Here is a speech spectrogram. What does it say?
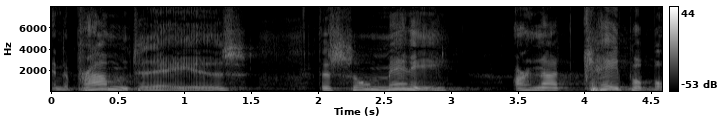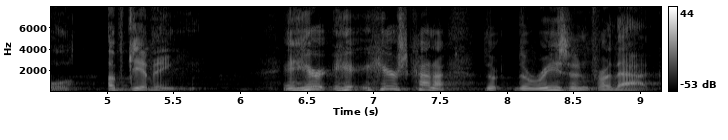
And the problem today is that so many are not capable of giving. And here, here here's kind of the, the reason for that.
